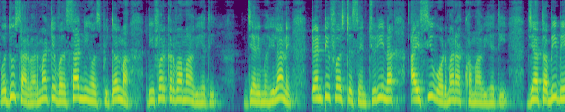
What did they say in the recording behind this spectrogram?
વધુ સારવાર માટે વલસાડની હોસ્પિટલમાં રિફર કરવામાં આવી હતી, જ્યારે મહિલાને ટ્વેન્ટી ફર્સ્ટ સેન્ચુરીના આઈસીયુ વોર્ડમાં રાખવામાં આવી હતી. જ્યાં તબીબે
